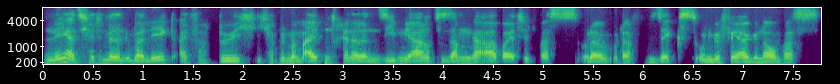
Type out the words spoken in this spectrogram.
Nee, also ich hatte mir dann überlegt, einfach durch, ich habe mit meinem alten Trainer dann sieben Jahre zusammengearbeitet, was, oder, oder sechs ungefähr, genau, was,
